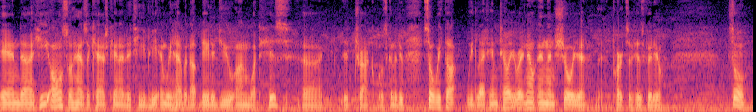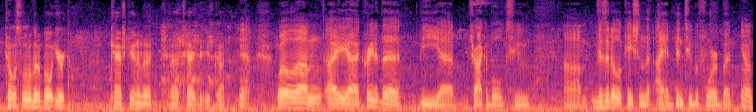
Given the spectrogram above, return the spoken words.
and uh, he also has a Cache Canada TB, and we haven't updated you on what his uh, trackable is going to do. So we thought we'd let him tell you right now, and then show you the parts of his video. So tell us a little bit about your Cache Canada uh, tag that you've got. Yeah. Well, um, I uh, created the the uh, trackable to um, visit a location that I had been to before, but you know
